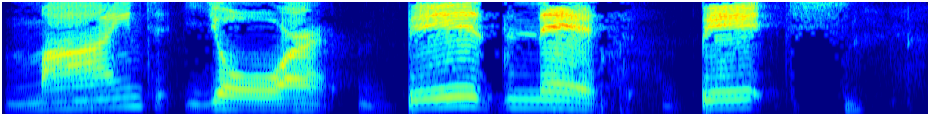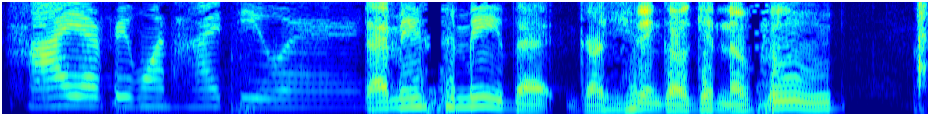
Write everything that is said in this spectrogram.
Mind your business, bitch. Hi, everyone. Hi, viewers. That means to me that girl, you didn't go get no food.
